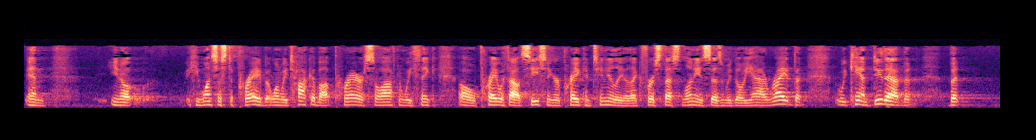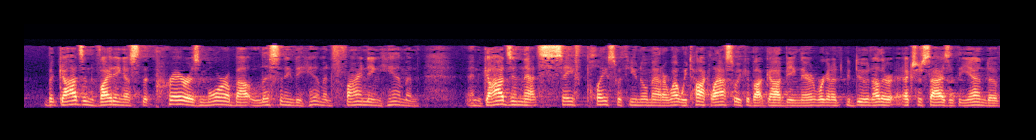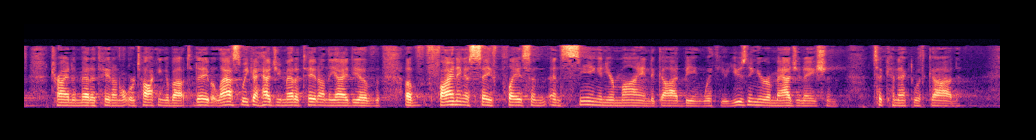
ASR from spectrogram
And, you know, he wants us to pray, but when we talk about prayer, so often we think, oh, pray without ceasing or pray continually, like First Thessalonians says, and we go, yeah, right, but we can't do that. But, but, but God's inviting us that prayer is more about listening to Him and finding Him and, and God's in that safe place with you no matter what. We talked last week about God being there, and we're going to do another exercise at the end of trying to meditate on what we're talking about today. But last week I had you meditate on the idea of, of finding a safe place and, and seeing in your mind God being with you, using your imagination to connect with God.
